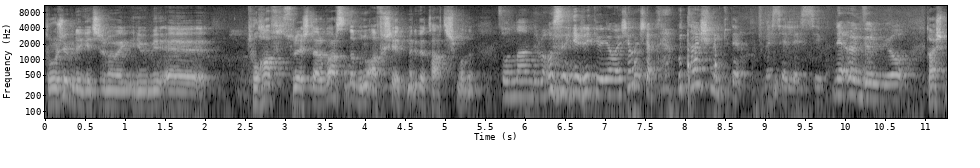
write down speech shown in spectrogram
proje bile geçirmeme gibi bir e, tuhaf süreçler varsa da bunu afişe etmeli ve tartışmalı. Sonlandırmamıza gerekiyor yavaş yavaş da. Bu taş mektep meselesi ne öngörülüyor? Taş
